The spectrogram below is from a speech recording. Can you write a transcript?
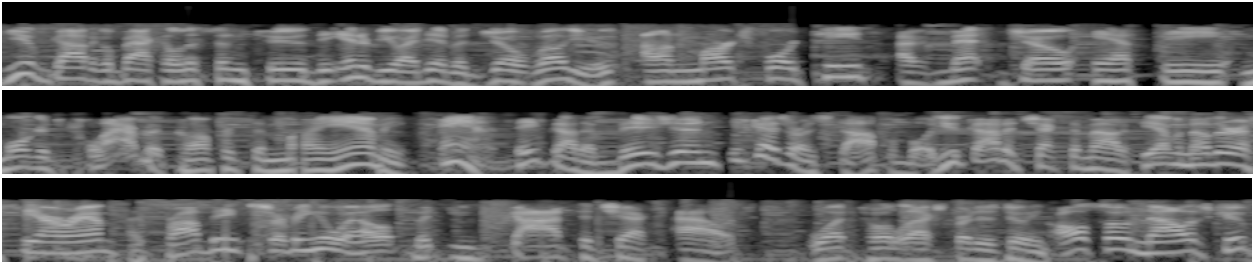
you've got to go back and listen to the interview I did with Joe Welu on March 14th. I've met Joe at the Mortgage Collaborative Conference in Miami. Man, they've got a vision. These guys are unstoppable. You've got to check them out. If you have another CRM, that's probably serving you well, but you've got to check out what Total Expert is doing. Also, Knowledge Coop,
